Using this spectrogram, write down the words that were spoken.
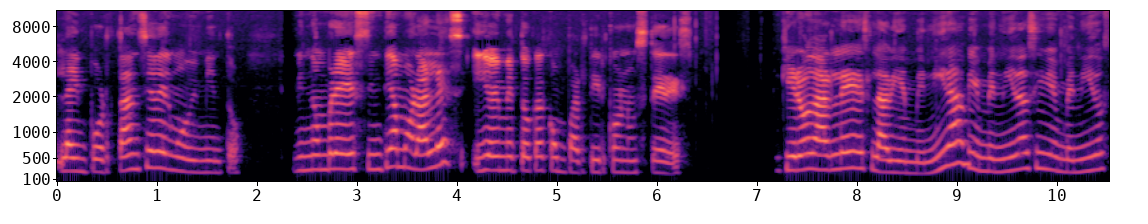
la importancia del movimiento. Mi nombre es Cintia Morales y hoy me toca compartir con ustedes. Quiero darles la bienvenida, bienvenidas y bienvenidos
